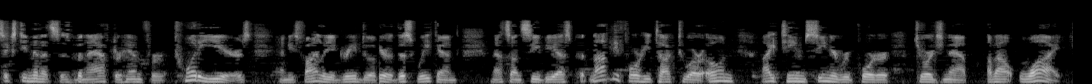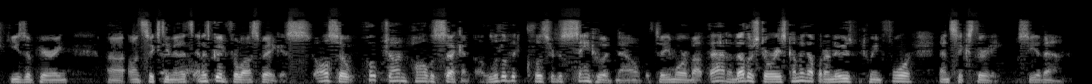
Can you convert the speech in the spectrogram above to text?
60 Minutes has been after him for 20 years, and he's finally agreed to appear this weekend. That's on CBS, but not before he talked to our own I-Team senior reporter, George Knapp, about why he's appearing uh, on 60 Minutes, and it's good for Las Vegas. Also, Pope John Paul II, a little bit closer to sainthood now. We'll tell you more about that and other stories coming up on our news between 4 and 6.30. See you then.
